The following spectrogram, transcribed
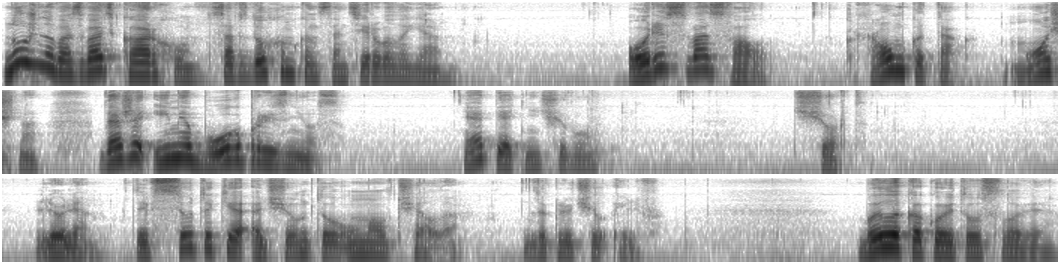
Нужно возвать Карху, со вздохом констатировала я. Орис возвал. Громко так, мощно, даже имя Бога произнес. И опять ничего. Черт. Лёля, ты все-таки о чем-то умолчала, заключил эльф. Было какое-то условие?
